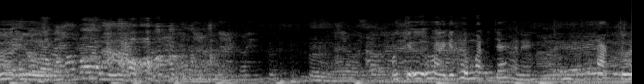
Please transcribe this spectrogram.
เลยอยู่ โอ้ยจะอื้อหอยกระเทิมมัดจ้าเนี่ยผักจู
